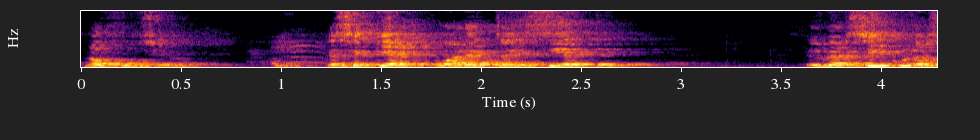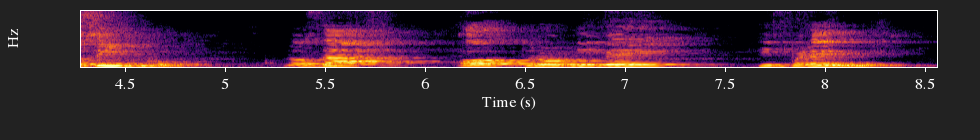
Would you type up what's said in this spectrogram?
no funcionan. Ezequiel 47, el versículo 5, nos da otro nivel diferente.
